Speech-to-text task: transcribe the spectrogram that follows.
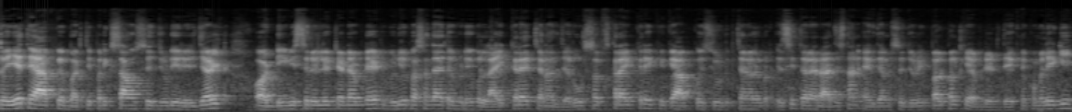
तो ये थे आपके भर्ती परीक्षाओं से जुड़ी रिज़ल्ट और डीवी से रिलेटेड अपडेट वीडियो पसंद आए तो वीडियो को लाइक करें चैनल ज़रूर सब्सक्राइब करें, क्योंकि आपको इस यूट्यूब चैनल पर इसी तरह राजस्थान एग्ज़ाम से जुड़ी पल पल की अपडेट देखने को मिलेगी।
